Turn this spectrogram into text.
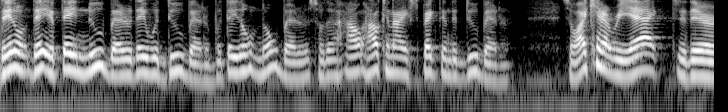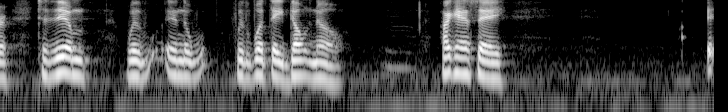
they don't they if they knew better they would do better but they don't know better so how, how can i expect them to do better so i can't react to their to them with in the with what they don't know. I can't say "Eh,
